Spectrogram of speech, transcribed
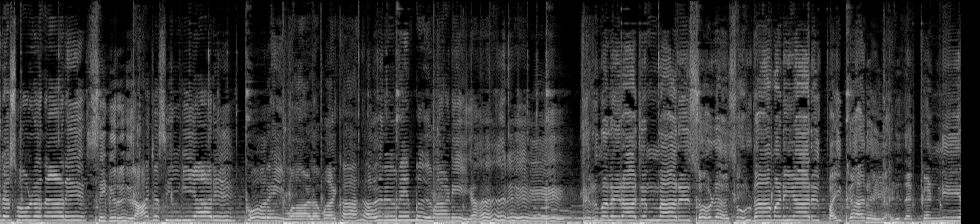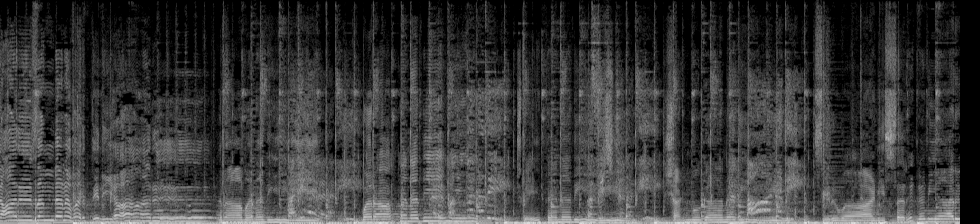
வீர சோழனாறு சிகுரு ராஜசிங்கியாறு கோரை வாழமாய் காலாறு வெம்பு வாணியாறு திருமலை ராஜன் ஆறு சோழ சூடாமணியாறு பைக்காரை அழுத கண்ணியாறு சந்தனவர்த்தினியாறு ராமநதி வராக நதி ஸ்வேத நதி சண்முகா நதி சிறுவாணி சருகணியாறு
